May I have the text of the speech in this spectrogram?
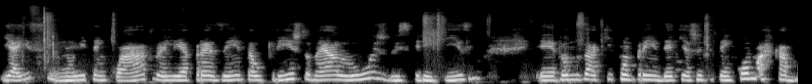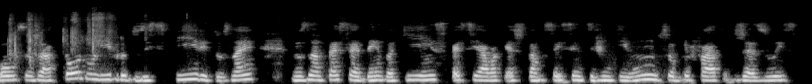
e aí sim, no item 4, ele apresenta o Cristo, né, à luz do Espiritismo. É, vamos aqui compreender que a gente tem como arcabouço já todo o livro dos Espíritos, né, nos antecedendo aqui, em especial a questão 621, sobre o fato de Jesus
